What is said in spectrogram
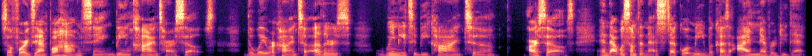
So, for example, I'm saying being kind to ourselves. The way we're kind to others, we need to be kind to ourselves. And that was something that stuck with me because I never do that.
